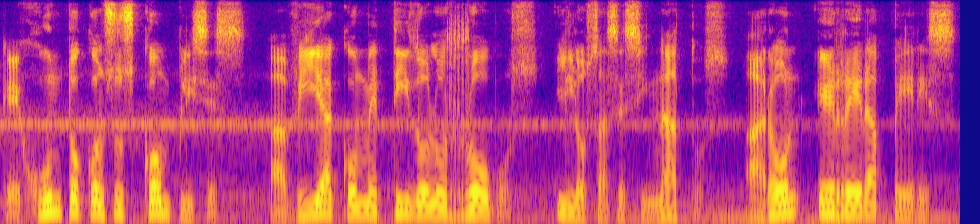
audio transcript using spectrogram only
que junto con sus cómplices había cometido los robos y los asesinatos. Aarón Herrera Pérez,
